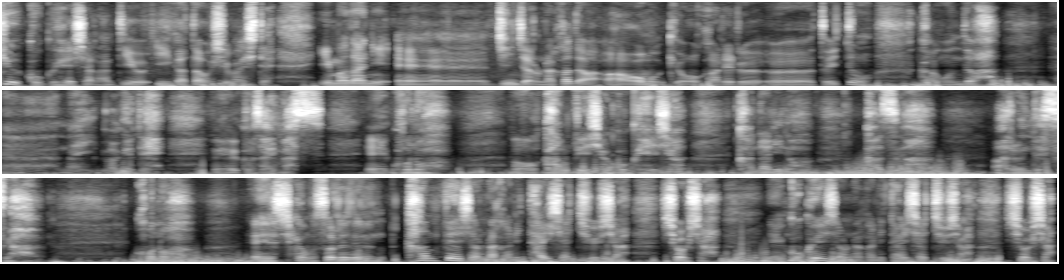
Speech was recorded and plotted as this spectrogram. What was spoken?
旧国兵者なんていう言い方をしまして、未だに、えー神社の中では重きを置かれると言っても過言ではないわけで、えーございます。えーこの官兵者、国兵者、かなりの数があるんですが、この、えーしかもそれで、官兵者の中に大社、中社、小社、えー国営社の中に大社、中社、小社、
